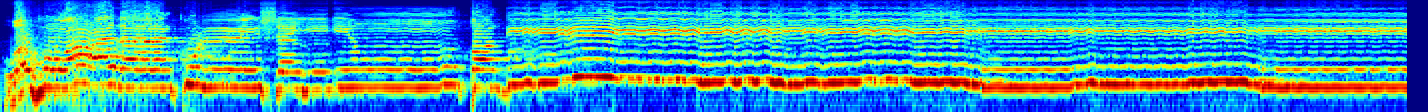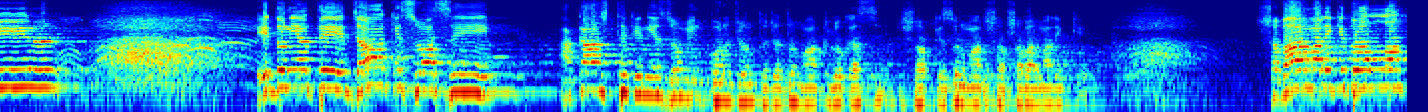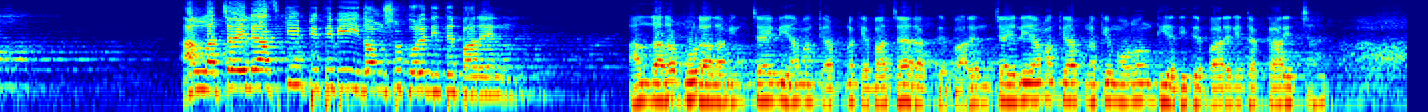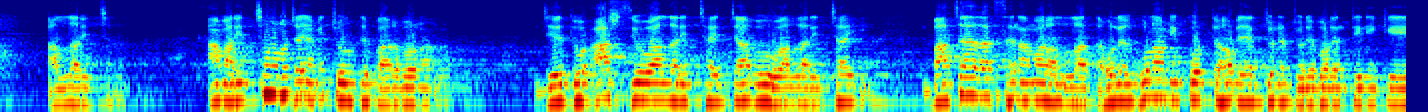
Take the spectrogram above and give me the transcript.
وهو على كل شيء قدير দুনিয়াতে যা কিছু আছে, আকাশ থেকে নিয়ে জমিন পর্যন্ত যত মাখলুক আছে, সব কিছুর মাল সব সবার মালিককে। সবার মালিক তো আল্লাহ। আল্লাহ চাইলে আজকে পৃথিবী ধ্বংস করে দিতে পারেন। আল্লাহ রাব্বুল আলামিন চাইলে আমাকে আপনাকে বাঁচায় রাখতে পারেন, চাইলে আমাকে আপনাকে মরণ দিয়ে দিতে পারেন, এটা কার ইচ্ছা? আল্লাহর ইচ্ছা আমার ইচ্ছা অনুযায়ী আমি চলতে পারব না। যেহেতু আসছি, ও আল্লাহর ইচ্ছায় যাব, ও আল্লাহর ইচ্ছায় বাঁচায় রাখছেন আমার আল্লাহ, তাহলে গোলামি করতে হবে একজনের জোরে বলেন, তিনি কে?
